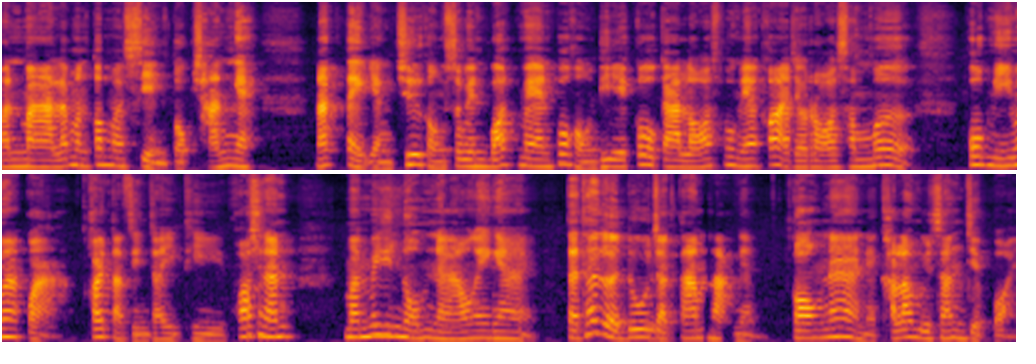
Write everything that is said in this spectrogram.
มันมาแล้วมันต้องมาเสี่ยงตกชั้นไง นักเตะอย่างชื่อของสเวนบอตแมนพวกของดีเอโกกาลอสพวกนี้เขาอาจจะรอซัมเมอร์พวกนี้มากกว่า ค่อยตัดสินใจอีกที เพราะฉะนั้นมันไม่ได้โน้มน้าวง่ายๆ แต่ถ้าเกิดดูจากตามหลักเนี่ยกองหน้าเนี่ยคาร์ลวิลสันเจ็บบ่อย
